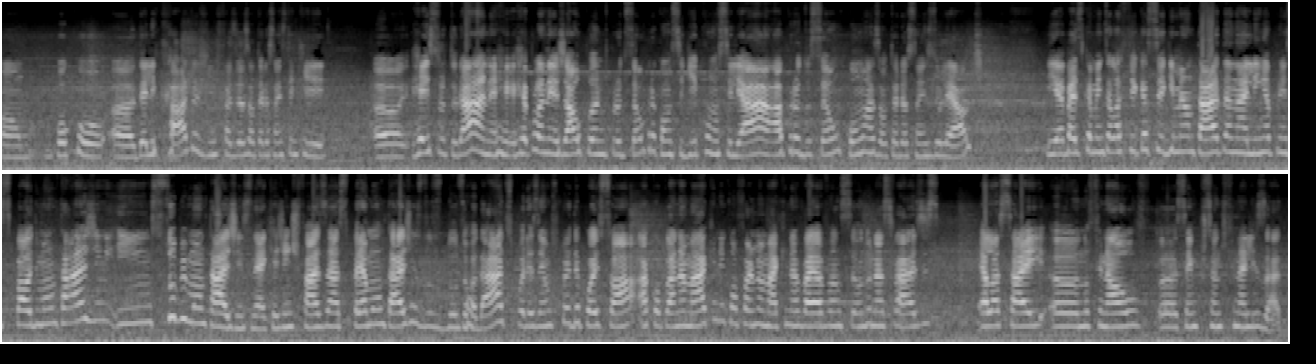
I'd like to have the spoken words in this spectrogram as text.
é um, um pouco uh, delicado a gente fazer as alterações, tem que uh, reestruturar, né, replanejar o plano de produção para conseguir conciliar a produção com as alterações do layout. E é basicamente ela fica segmentada na linha principal de montagem e em submontagens, né? Que a gente faz as pré-montagens dos, dos, rodados, por exemplo, para depois só acoplar na máquina e conforme a máquina vai avançando nas fases, ela sai uh, no final uh, 100% finalizada.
